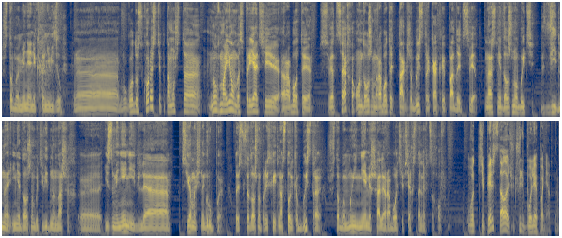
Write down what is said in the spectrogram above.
чтобы меня никто не видел. Э, в угоду скорости, потому что, ну, в моем восприятии работы свет цеха, он должен работать так же быстро, как и падает свет. Нас не должно быть видно и не должно быть видно наших э, изменений для съемочной группы. То есть все должно происходить настолько быстро, чтобы мы не мешали работе всех остальных цехов. Вот теперь стало чуть-чуть более понятно.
